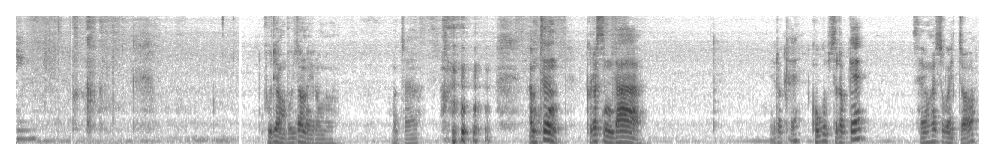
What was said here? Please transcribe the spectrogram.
네. 불이 안 보이잖아 이러면 맞아요. 아무튼 그렇습니다. 이렇게 고급스럽게 사용할 수가 있죠.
